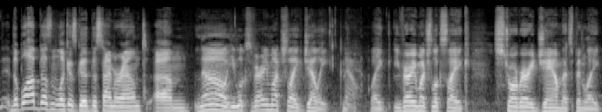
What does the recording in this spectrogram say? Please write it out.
the blob doesn't look as good this time around. Um, No, he looks very much like jelly now. Like he very much looks like strawberry jam that's been like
